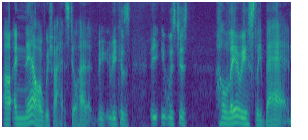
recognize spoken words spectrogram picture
uh, and now I wish I had, still had it because it, it was just hilariously bad.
